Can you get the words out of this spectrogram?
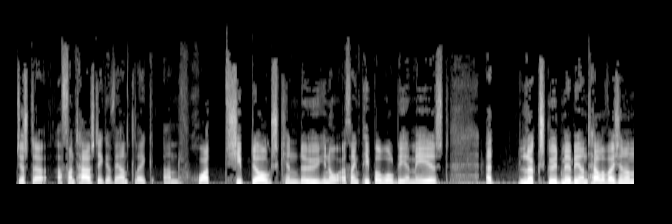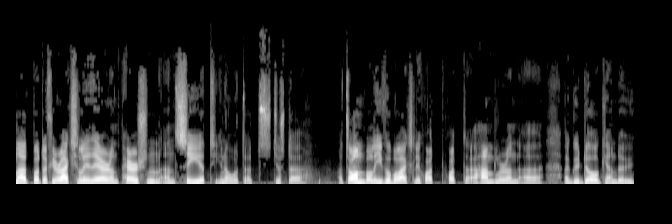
Just a, a fantastic event, like, and what sheepdogs can do, you know, I think people will be amazed. It looks good maybe on television and that, but if you're actually there in person and see it, you know, it, it's just a, it's unbelievable actually what, what a handler and a, a good dog can do.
